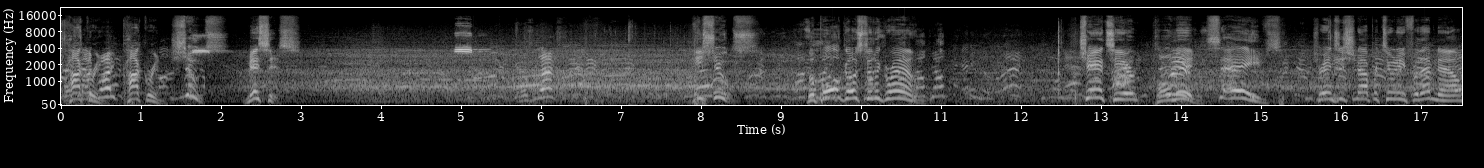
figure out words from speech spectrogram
Cochran. Cochran shoots. Misses. He shoots. The ball goes to the ground. Chance here. Coleman saves. Transition opportunity for them now.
